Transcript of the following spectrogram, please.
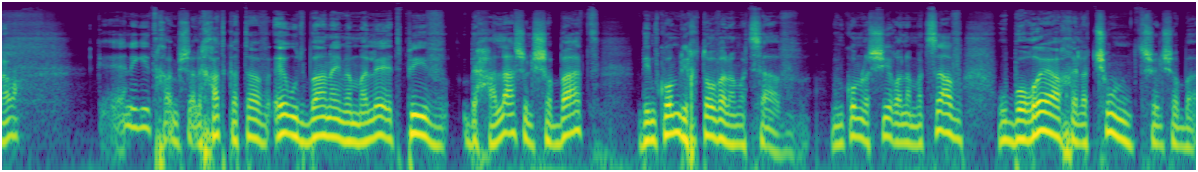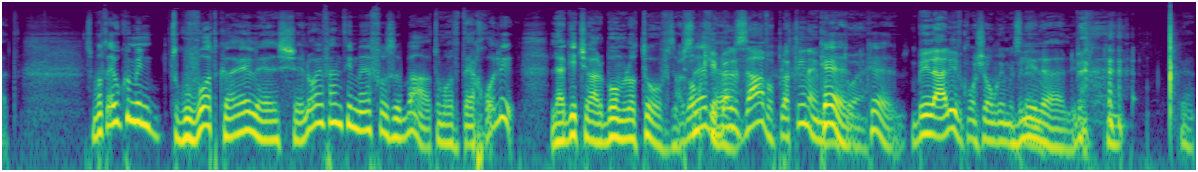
למה? אני אגיד לך, למשל, אחד כתב, אהוד בנאי ממלא את פיו בחלה של שבת במקום לכתוב על המצב. במקום לשיר על המצב, הוא בורח אל הצ'ונט של שבת. זאת אומרת, היו כל מיני תגובות כאלה שלא הבנתי מאיפה זה בא. זאת אומרת, אתה יכול להגיד שהאלבום לא טוב, זה בסדר. האלבום קיבל זהב או פלטינה, אם כן, אני טועה. כן, בלי להעליב, כמו שאומרים אצלנו. בלי להעליב. כן, כן.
